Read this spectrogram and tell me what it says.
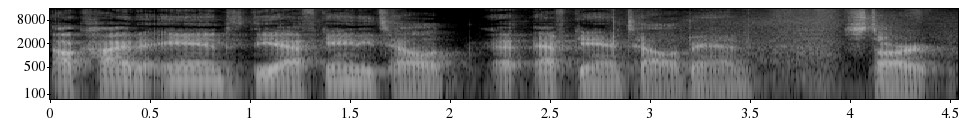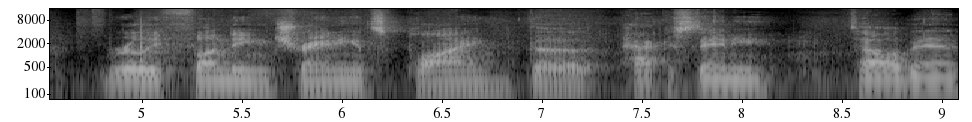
Al Qaeda and the Afghani Talib, Afghan Taliban start really funding, training, and supplying the Pakistani Taliban,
